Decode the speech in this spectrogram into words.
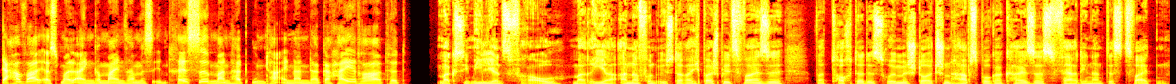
Da war erstmal ein gemeinsames Interesse, man hat untereinander geheiratet. Maximilians Frau, Maria Anna von Österreich beispielsweise, war Tochter des römisch-deutschen Habsburger Kaisers Ferdinand II.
